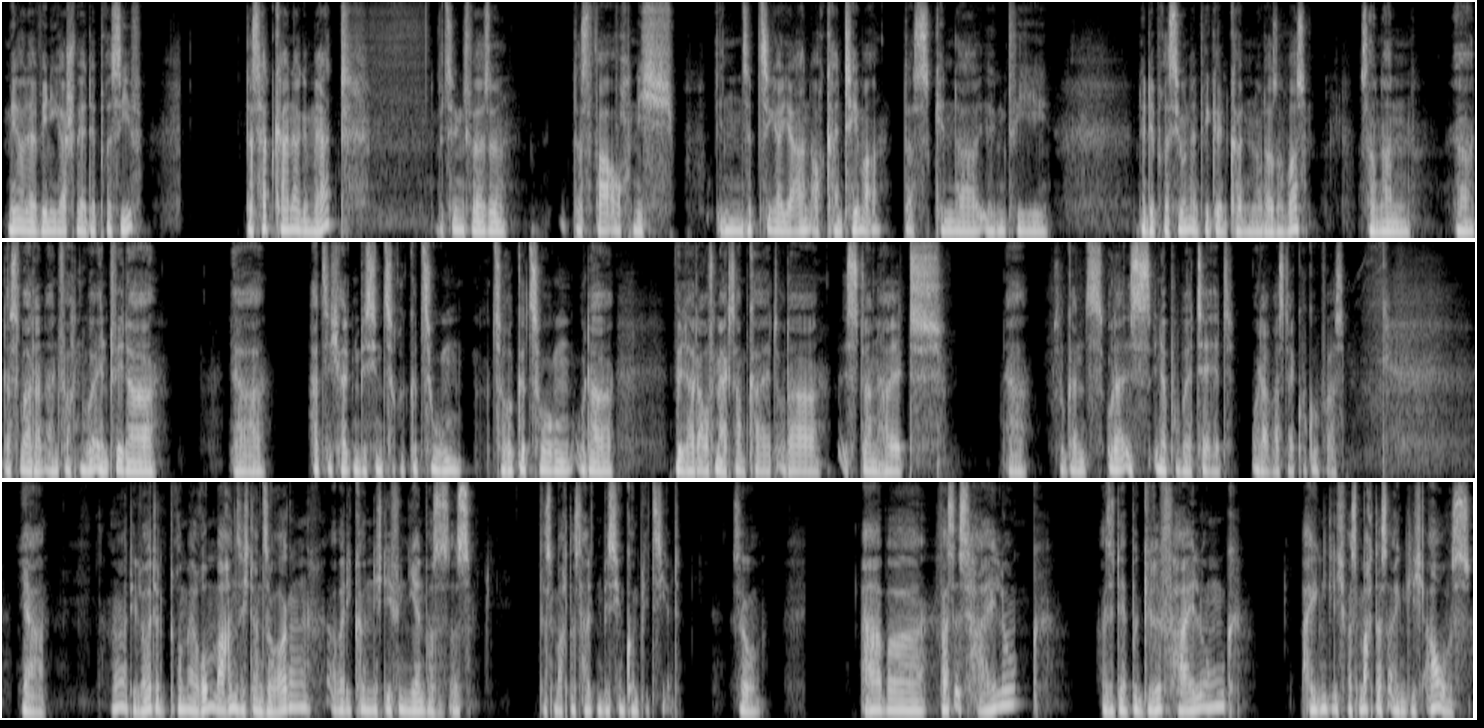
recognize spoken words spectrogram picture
mehr oder weniger schwer depressiv. Das hat keiner gemerkt, beziehungsweise das war auch nicht in den 70er Jahren auch kein Thema, dass Kinder irgendwie eine Depression entwickeln können oder sowas, sondern ja, das war dann einfach nur entweder, ja, hat sich halt ein bisschen zurückgezogen, zurückgezogen oder will halt Aufmerksamkeit oder ist dann halt, ja, so ganz, oder ist in der Pubertät oder was der Kuckuck was. Ja, ja, die Leute drumherum machen sich dann Sorgen, aber die können nicht definieren, was es ist. Das macht das halt ein bisschen kompliziert. So. Aber was ist Heilung? Also der Begriff Heilung, eigentlich, was macht das eigentlich aus?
